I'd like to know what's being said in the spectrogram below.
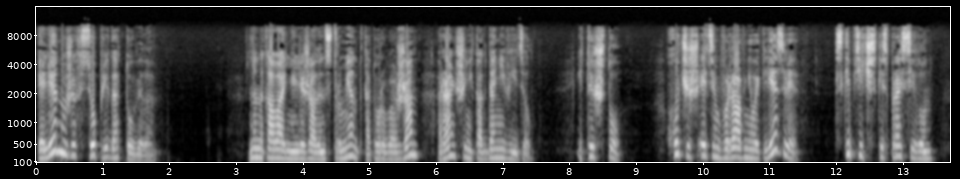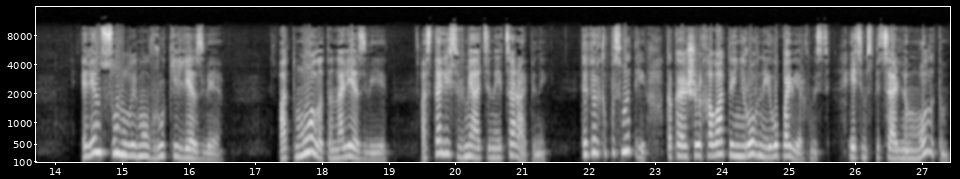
Элен уже все приготовила. На наковальне лежал инструмент, которого Жан раньше никогда не видел. «И ты что, хочешь этим выравнивать лезвие?» — скептически спросил он. Элен сунула ему в руки лезвие. От молота на лезвии остались вмятины и царапины. Ты только посмотри, какая шероховатая и неровная его поверхность. Этим специальным молотом,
